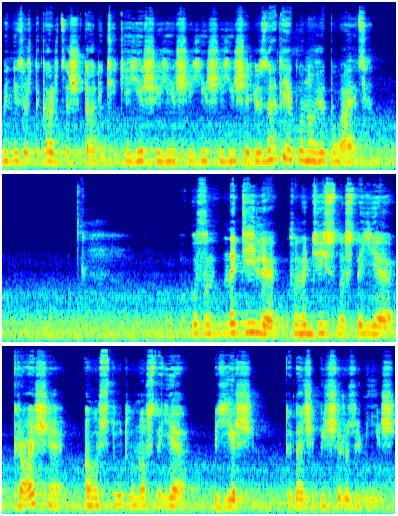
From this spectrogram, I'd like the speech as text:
Мені завжди кажеться, що далі тільки гірше, гірше, гірше, гірше. І знаєте, як воно відбувається? В на ділі воно дійсно стає краще, а ось тут воно стає гірше. Ти наче більше розумієш.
